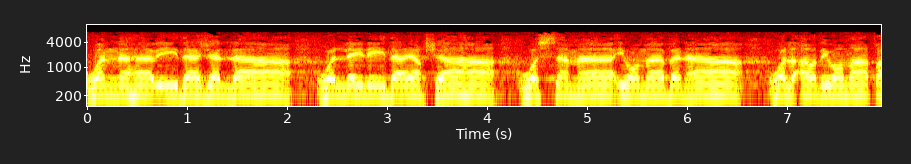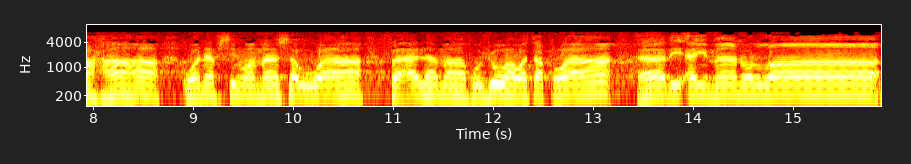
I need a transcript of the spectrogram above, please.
والنهار إذا جلاها والليل إذا يغشاها والسماء وما بناها والأرض وما طحاها ونفس وما سواها فألهمها فجورها وتقواها. هذه أيمان الله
